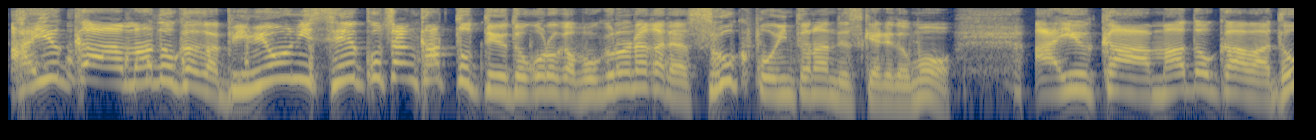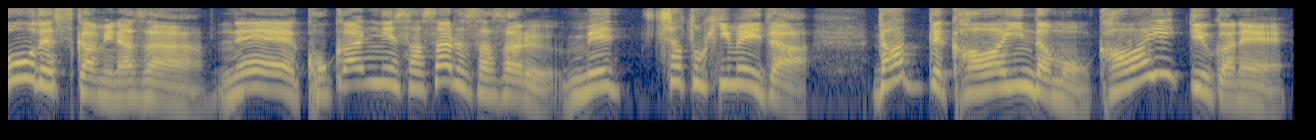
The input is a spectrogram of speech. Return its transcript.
鮎川まどかが微妙に聖子ちゃんカットっていうところが僕の中ではすごくポイントなんですけれども、鮎川まどかはどうですか皆さん。ねえ、股間に刺さる刺さる。めっちゃときめいた。だって可愛いんだもん。可愛いっていうかね、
